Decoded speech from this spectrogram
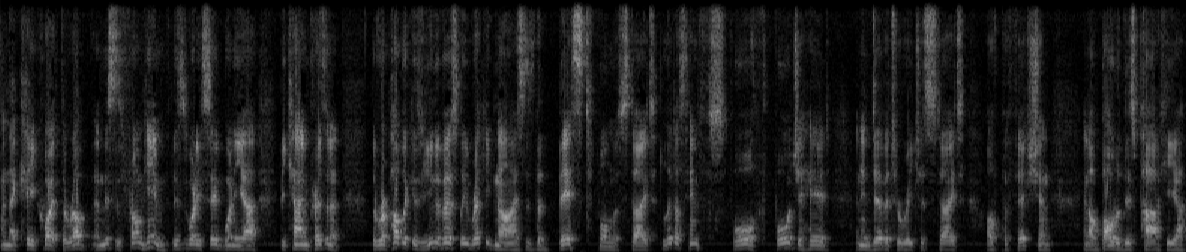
and that key quote, the rub, and this is from him. This is what he said when he uh, became president. The Republic is universally recognized as the best form of state. Let us henceforth forge ahead and endeavor to reach a state of perfection. And I've bolded this part here.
